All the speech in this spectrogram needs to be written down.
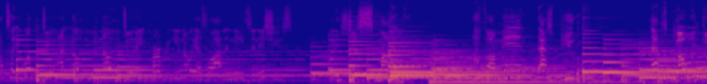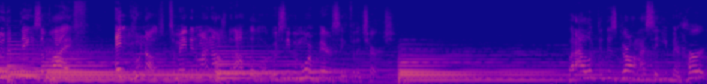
I tell you what, the dude, I know that you know the dude ain't perfect. You know he has a lot of needs and issues, but he's just smiling. I thought, man, that's beautiful. That's going through the things of life. And who knows, to maybe to my knowledge, without the Lord, which is even more embarrassing for the church. But I looked at this girl and I said, You've been hurt.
